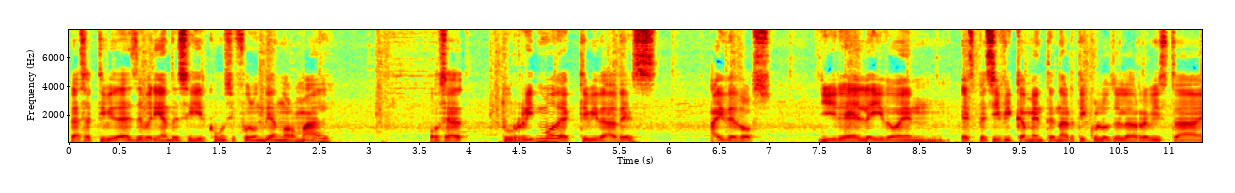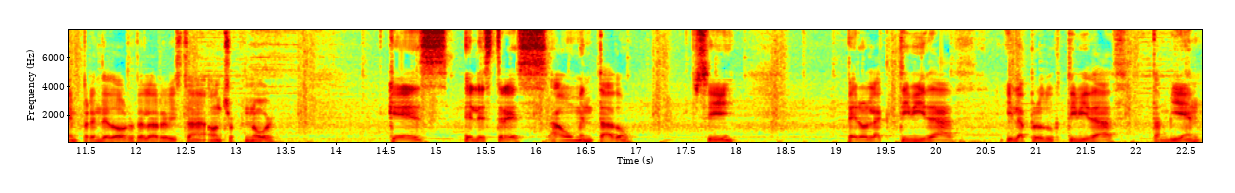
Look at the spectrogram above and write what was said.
las actividades deberían de seguir como si fuera un día normal. O sea, tu ritmo de actividades hay de dos. Y he leído en específicamente en artículos de la revista Emprendedor, de la revista Entrepreneur, que es el estrés ha aumentado, sí, pero la actividad y la productividad también.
